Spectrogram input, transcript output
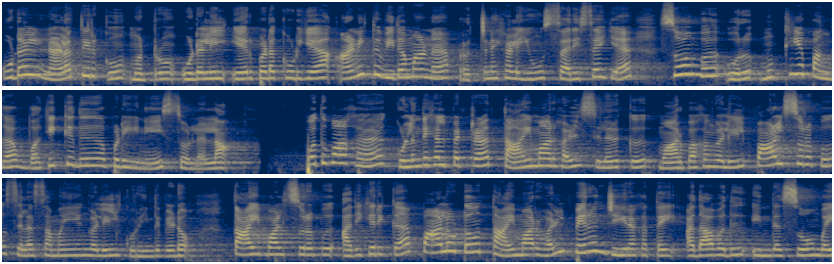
உடல் நலத்திற்கும் மற்றும் உடலில் ஏற்படக்கூடிய அனைத்து விதமான பிரச்சனைகளையும் சரி செய்ய சோம்பு ஒரு முக்கிய பங்கை வகிக்குது அப்படின்னே சொல்லலாம். பொதுவாக குழந்தைகள் பெற்ற தாய்மார்கள் சிலருக்கு மார்பகங்களில் பால் சுரப்பு சில சமயங்களில் குறைந்துவிடும். தாய்ப்பால் சுரப்பு அதிகரிக்க பாலூட்டும் தாய்மார்கள் பெருஞ்சீரகத்தை அதாவது இந்த சோம்பை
